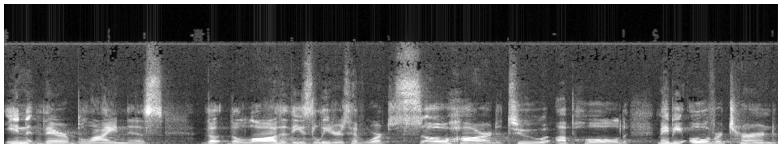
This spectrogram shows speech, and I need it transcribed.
In their blindness, the, the law that these leaders have worked so hard to uphold may be overturned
